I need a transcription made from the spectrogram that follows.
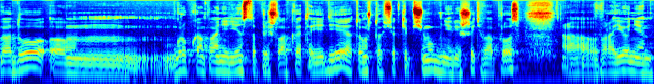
году эм, группа компании «Единство» пришла к этой идее о том, что все-таки почему бы не решить вопрос э, в районе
